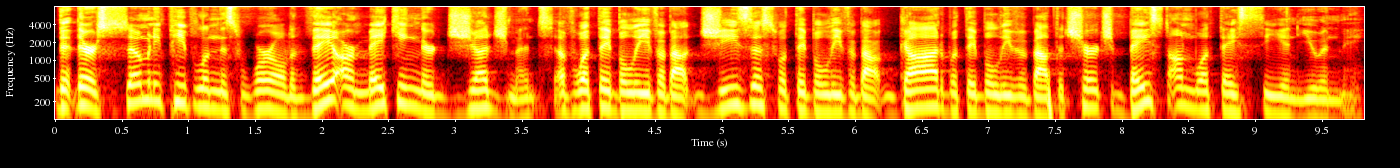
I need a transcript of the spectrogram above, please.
that there are so many people in this world, they are making their judgment of what they believe about Jesus, what they believe about God, what they believe about the church, based on what they see in you and me.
